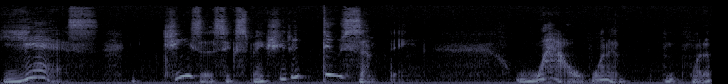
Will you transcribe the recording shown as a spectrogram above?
Yes, Jesus expects you to do something. Wow, what a what a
